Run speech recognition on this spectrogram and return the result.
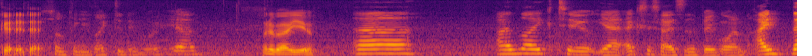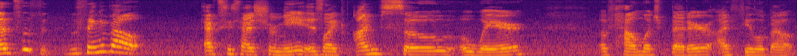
good at it. something you'd like to do more. Yeah. What about you? Uh, I'd like to. Yeah, exercise is a big one. I that's the th- the thing about exercise for me is like I'm so aware of how much better I feel about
